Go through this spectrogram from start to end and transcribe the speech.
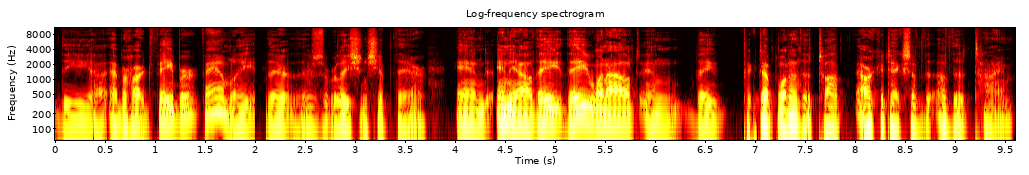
The uh, Eberhard Faber family, there, there's a relationship there. And anyhow, they, they went out and they picked up one of the top architects of the, of the time.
